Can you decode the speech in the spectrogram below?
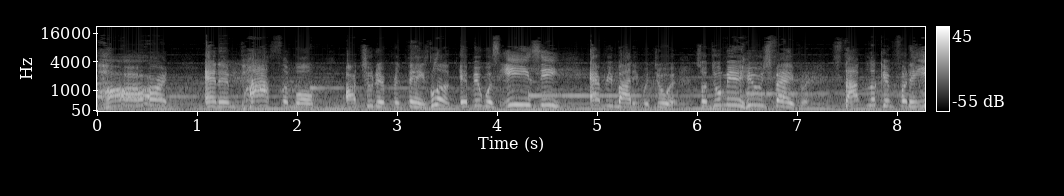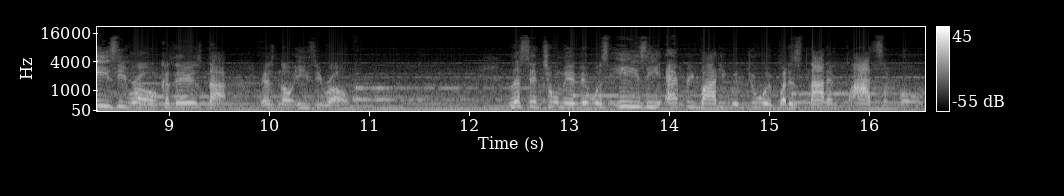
Hard and impossible are two different things. Look, if it was easy, everybody would do it. So do me a huge favor. Stop looking for the easy road because there is not. There's no easy road. Listen to me. If it was easy, everybody would do it, but it's not impossible.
